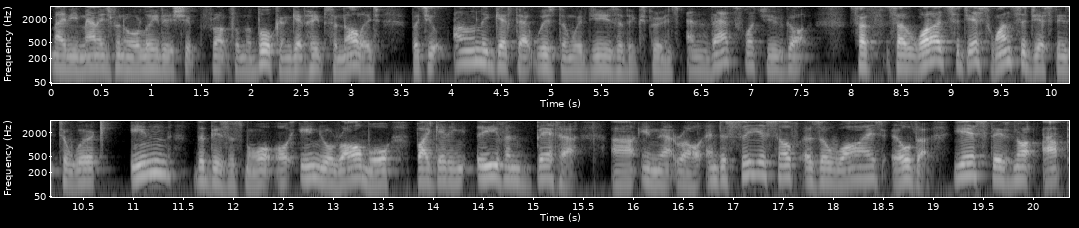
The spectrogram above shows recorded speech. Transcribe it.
maybe management or leadership from, from a book and get heaps of knowledge, but you only get that wisdom with years of experience, and that's what you've got. So, so what I'd suggest, one suggestion is to work in the business more or in your role more by getting even better uh, in that role and to see yourself as a wise elder. Yes, there's not up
